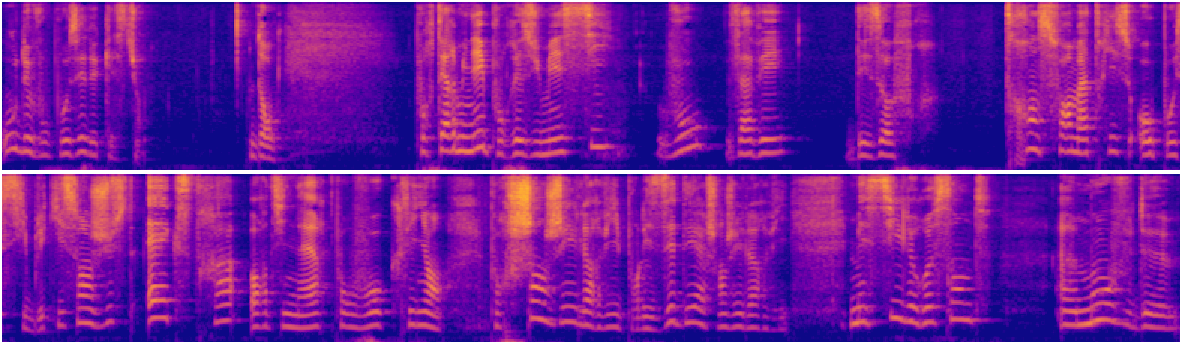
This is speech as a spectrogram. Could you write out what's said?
ou de vous poser de questions. Donc, pour terminer, pour résumer, si vous avez des offres transformatrices au possible et qui sont juste extraordinaires pour vos clients, pour changer leur vie, pour les aider à changer leur vie. Mais s'ils ressentent un move de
